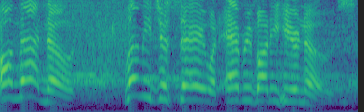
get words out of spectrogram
On that note, let me just say what everybody here knows.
